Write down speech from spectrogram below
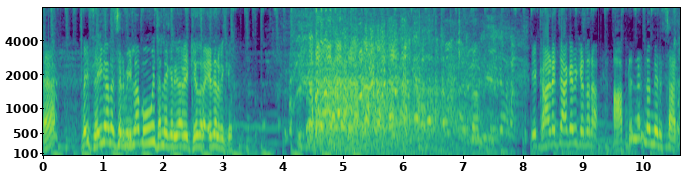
ਹੈ ਨਹੀਂ ਸਹੀ ਗੱਲ ਹੈ ਸ਼ਰਮੀਲਾ ਮੂੰਹ ਵੀ ਥੱਲੇ ਕਰਿਆ ਵੇਖਿਓ ਜ਼ਰਾ ਇਧਰ ਵੇਖਿਓ ਇਹ ਖਾੜੇ ਚ ਆ ਕੇ ਵੀ ਕਹਿੰਦਾ ਨਾ ਆਪਨੇ ਲੜਨਾ ਮੇਰੇ ਸਾਥ।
